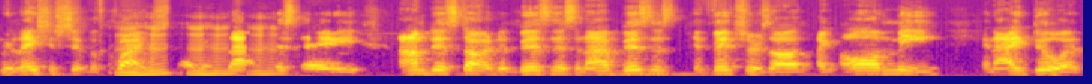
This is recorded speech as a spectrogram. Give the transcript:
relationship with Christ. Mhm, Like, it's not mhm. just a I'm just starting a business and our business adventures are like all me and I do it.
